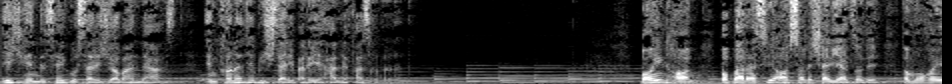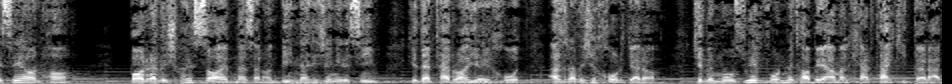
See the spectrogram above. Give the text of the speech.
یک هندسه گسترش یابنده است امکانات بیشتری برای حل فضا دارد. با این حال با بررسی آثار شریعت زاده و مقایسه آنها با روش های صاحب نظران به این نتیجه می رسیم که در طراحی خود از روش خوردگرا که به موضوع فرم تابع عمل کرد تاکید دارد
